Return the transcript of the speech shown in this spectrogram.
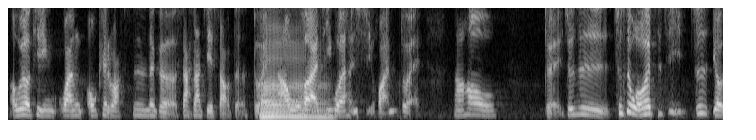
我有听 One OK Rock 是那个莎莎介绍的，对。嗯、然后我后来听我也很喜欢，对。然后对，就是就是我会自己就是有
